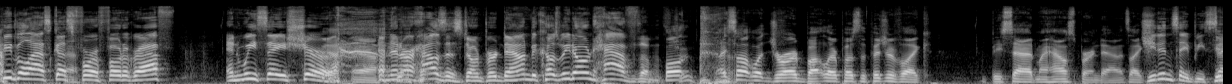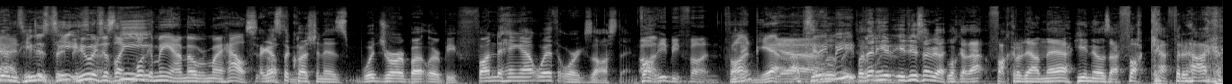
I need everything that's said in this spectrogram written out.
People ask us for a photograph, and we say sure. Yeah. And then our houses don't burn down because we don't have them. Well, I saw what Gerard Butler posted the picture of like, be sad, my house burned down. It's like he didn't say be sad. didn't- He, he didn't just say he, be he was just like, He- look at me, I'm over my house. I guess the question is, would Gerard Butler be fun to hang out with or exhausting? Oh, he'd be fun. Fun, yeah, Yeah. absolutely. Kidding me? But then he'd, he'd do something like, look at that fucker down there. He knows I fuck Katherine Heigl.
